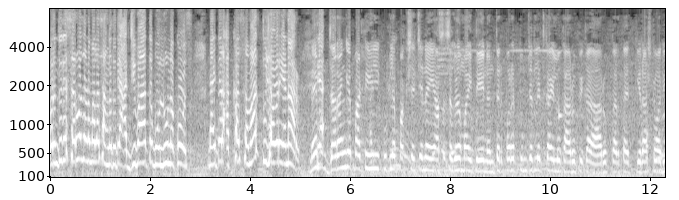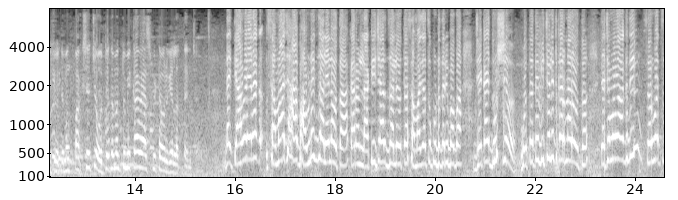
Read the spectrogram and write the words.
परंतु ते सर्वजण मला सांगत होते अजिबात बोलू नकोस. नाहीतर अख्खा समाज तुझ्यावर येणार. जरांगे पाटील कुठल्या पक्षाचे नाही असं सगळं माहिती आहे. नंतर परत काही लोक आरोपी का आरोप करतायत की राष्ट्रवादीचे होते. मग पक्षाचे होते तर मग तुम्ही काय व्यासपीठावर गेलात त्यांच्या नाही त्यावेळेला समाज हा भावनिक झालेला होता कारण लाठीचार्ज झाले होता समाजाचं कुठंतरी बाबा जे काय दृश्य होतं ते विचलित करणार होतं त्याच्यामुळे अगदी सर्वच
